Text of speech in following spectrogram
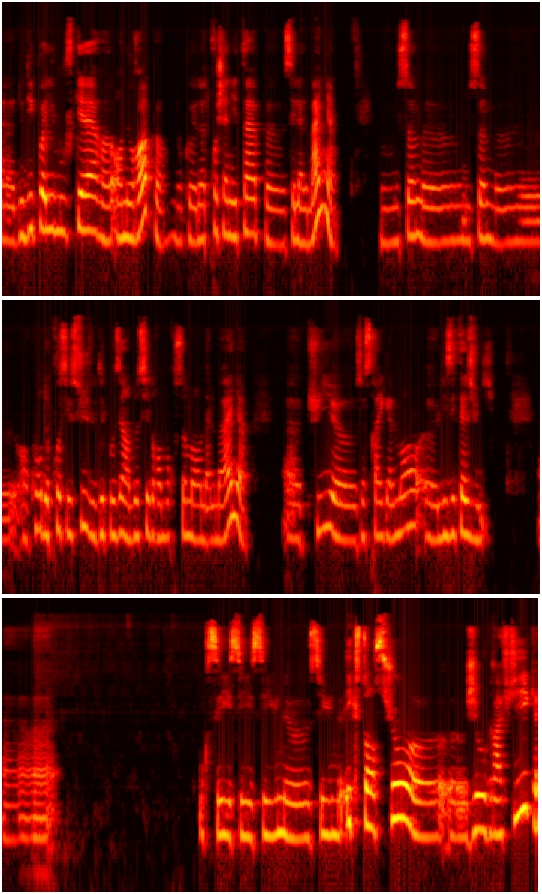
euh, de déployer MoveCare euh, en Europe. Donc euh, notre prochaine étape, c'est l'Allemagne. Nous sommes en cours de processus de déposer un dossier de remboursement en Allemagne. puis ce sera également les États-Unis. Donc c'est une, extension géographique.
